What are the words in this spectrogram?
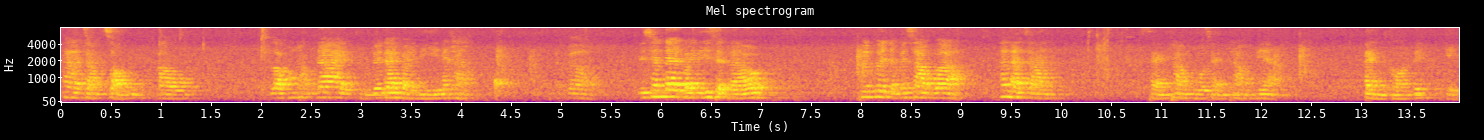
ถ้าอาจารย์สอนเราเราคงทำได้ถึงได้ได้ใบนี้นะคะแล้วก็ดิฉันได้ใบนี้เสร็จแล้ว เพื่อนๆจะไม่ทราบว่าท่านอาจารย์ งธรรมโบแสงธรรมเนี่ย แต่งกรได้เก่ง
